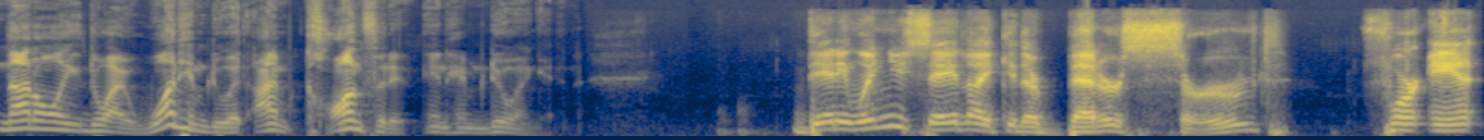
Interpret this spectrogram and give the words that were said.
not only do I want him to do it, I'm confident in him doing it. Danny, when you say like they're better served for Ant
